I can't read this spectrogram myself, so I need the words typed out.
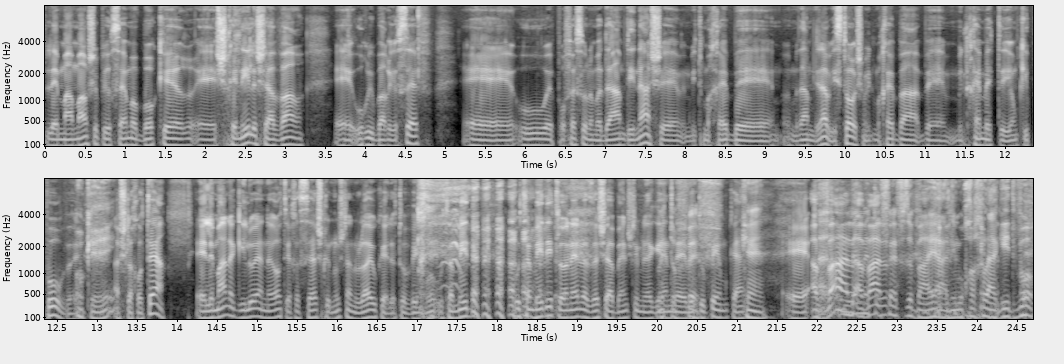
למאמר שפרסם הבוקר אה, שכני לשעבר, אורי בר יוסף. אה, הוא פרופסור למדע המדינה שמתמחה במדע המדינה והיסטוריה, שמתמחה במלחמת יום כיפור אוקיי. והשלכותיה. אה, למען הגילוי הנאות, יחסי השכנות שלנו לא היו כאלה טובים. הוא, הוא, תמיד, הוא תמיד התלונן על זה שהבן שלי מנגן אה, מתופף. בתופים. כן. כן. אבל, אבל... מתופף זה בעיה, אני מוכרח להגיד, בוא,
